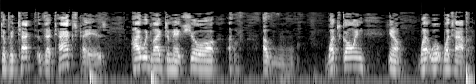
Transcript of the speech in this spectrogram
to protect the taxpayers, I would like to make sure of, of what's going, you know, what, what what's happening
